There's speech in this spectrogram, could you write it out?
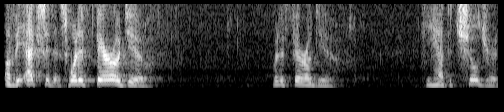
of the Exodus. What did Pharaoh do? What did Pharaoh do? He had the children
